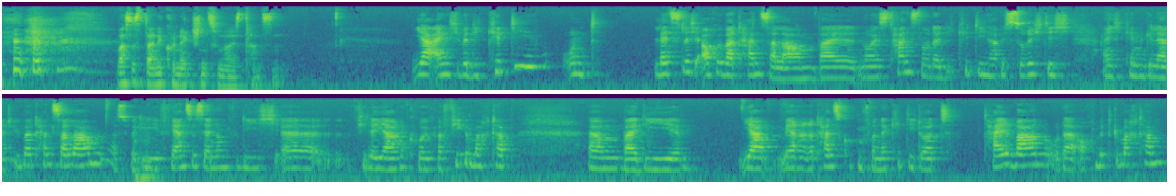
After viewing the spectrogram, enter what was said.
Was ist deine Connection zu Neues Tanzen? Ja, eigentlich über die Kitty und letztlich auch über Tanzalarm, weil Neues Tanzen oder die Kitty habe ich so richtig eigentlich kennengelernt über Tanzalarm, also über mhm. die Fernsehsendung, für die ich äh, viele Jahre Choreografie gemacht habe, ähm, weil die ja mehrere Tanzgruppen von der Kitty dort teil waren oder auch mitgemacht haben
